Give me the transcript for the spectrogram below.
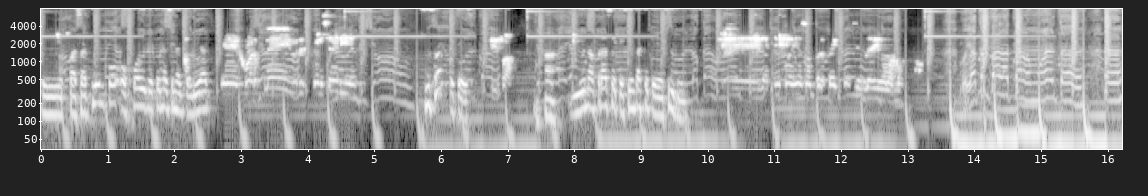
Eh, pasatiempo o hobby que tengas en la actualidad. Eh, jugar play, ver, ver series, ¿FIFA o PES? FIFA. Ah, y una frase que sientas que te define. Eh, los tiempos de ellos son perfectos, siempre digo amor. Voy a cantar hasta la muerte. Eh.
